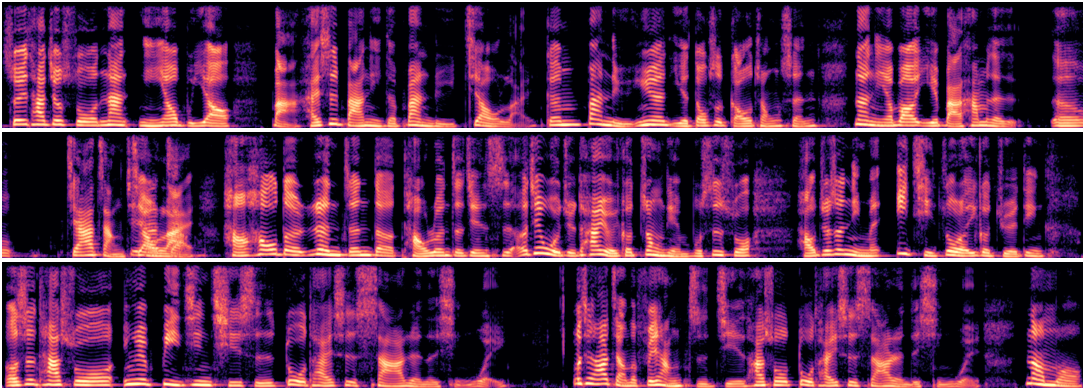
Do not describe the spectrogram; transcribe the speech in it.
所以他就说，那你要不要把还是把你的伴侣叫来，跟伴侣因为也都是高中生，那你要不要也把他们的呃。家长叫来，好好的、认真的讨论这件事。而且我觉得他有一个重点，不是说好，就是你们一起做了一个决定，而是他说，因为毕竟其实堕胎是杀人的行为，而且他讲的非常直接，他说堕胎是杀人的行为。那么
